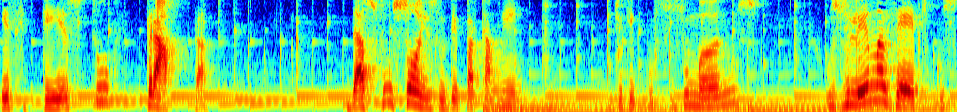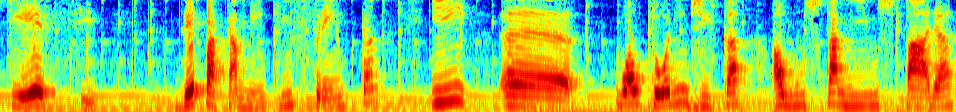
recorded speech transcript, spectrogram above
Esse texto trata das funções do Departamento de Recursos Humanos os dilemas éticos que esse departamento enfrenta e é, o autor indica alguns caminhos para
